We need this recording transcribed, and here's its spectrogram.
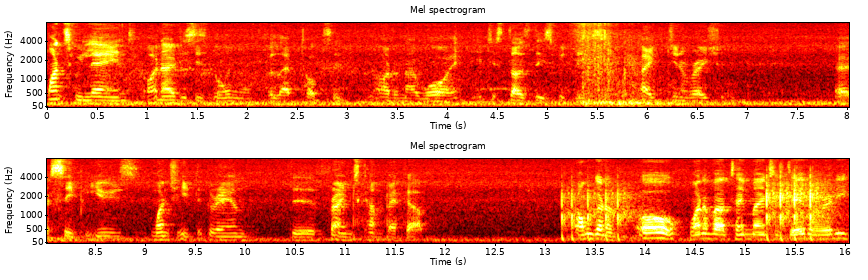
once we land, I know this is normal for laptops. It, I don't know why. It just does this with these 8th generation uh, CPUs. Once you hit the ground, the frames come back up. I'm gonna. Oh, one of our teammates is dead already.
